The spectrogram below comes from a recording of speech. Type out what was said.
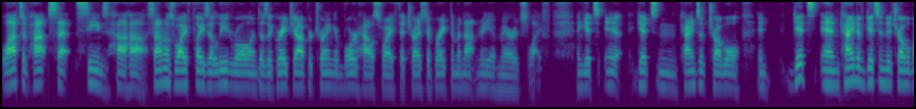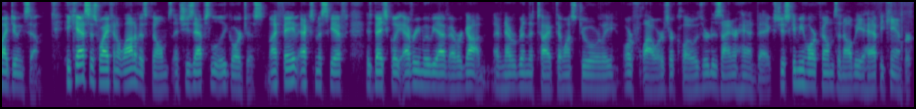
Lots of hot set scenes, haha. Sono's wife plays a lead role and does a great job portraying a bored housewife that tries to break the monotony of marriage life and gets in, gets in kinds of trouble and gets and kind of gets into trouble by doing so. He casts his wife in a lot of his films, and she's absolutely gorgeous. My fave Xmas gift is basically every movie I've ever gotten. I've never been the type that wants jewelry or flowers or clothes or designer handbags. Just give me horror films and I'll be a happy camper.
